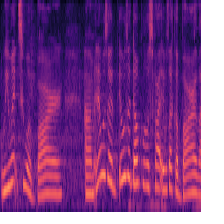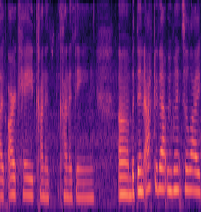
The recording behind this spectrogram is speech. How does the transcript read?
We went to a bar. Um, and it was a it was a dope little spot. It was like a bar, like arcade kind of kind of thing. Um, but then after that, we went to like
